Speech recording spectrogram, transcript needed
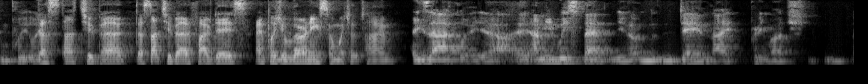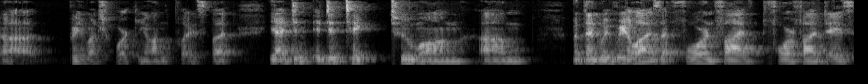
completely. That's not too bad. That's not too bad. Five days, and plus you're learning so much of the time. Exactly. Yeah. I mean, we spent you know day and night pretty much, uh, pretty much working on the place. But yeah, it didn't it didn't take too long. Um, but then we realized that four and five, four or five days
